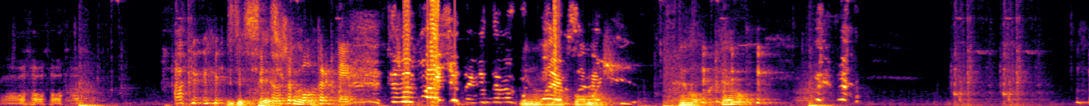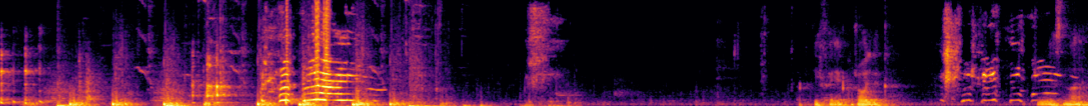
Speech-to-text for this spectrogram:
Ого. Здесь Это есть уже кто-то? полтергейст. Ти не бачите, він не викупає Мені взагалі. Help, help. Так, Тихо, я кролик. Не знаю.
